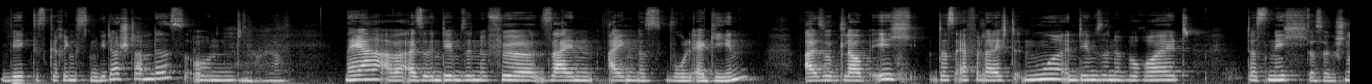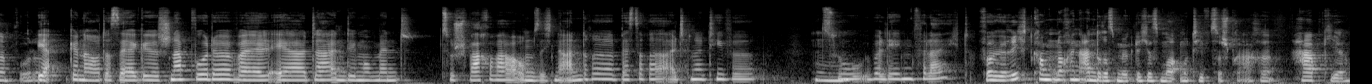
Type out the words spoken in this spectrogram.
Weg des geringsten Widerstandes und naja. naja, aber also in dem Sinne für sein eigenes Wohlergehen. Also glaube ich, dass er vielleicht nur in dem Sinne bereut, dass nicht, Dass er geschnappt wurde. ja, genau, dass er geschnappt wurde, weil er da in dem Moment zu schwach war, um sich eine andere, bessere Alternative zu überlegen vielleicht. Vor Gericht kommt noch ein anderes mögliches Mordmotiv zur Sprache: Habgier.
